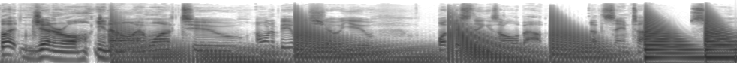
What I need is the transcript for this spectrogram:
But in general, you know, I want to I want to be able to show you what this thing is all about at the same time. So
